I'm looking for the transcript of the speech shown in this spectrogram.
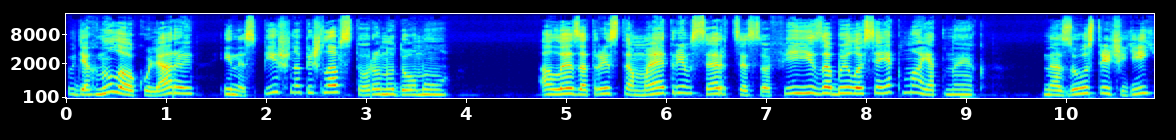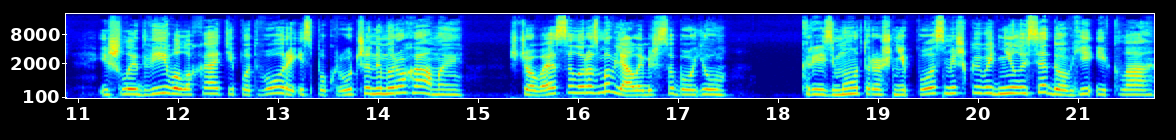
вдягнула окуляри і неспішно пішла в сторону дому. Але за 300 метрів серце Софії забилося, як маятник. Назустріч їй ішли дві волохаті потвори із покрученими рогами, що весело розмовляли між собою. Крізь моторошні посмішки виднілися довгі ікла.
